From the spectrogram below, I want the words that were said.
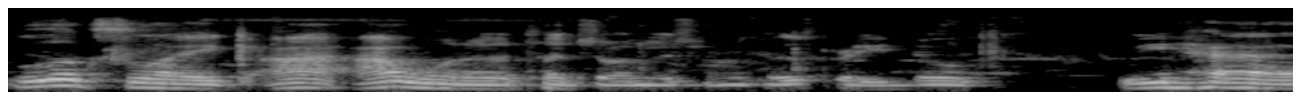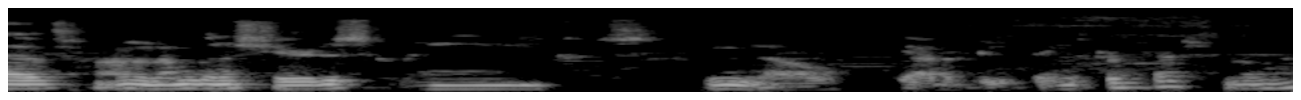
looks like I I want to touch on this one because it's pretty dope. We have I'm, I'm gonna share the screen. 'cause, You know, gotta do things professional.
